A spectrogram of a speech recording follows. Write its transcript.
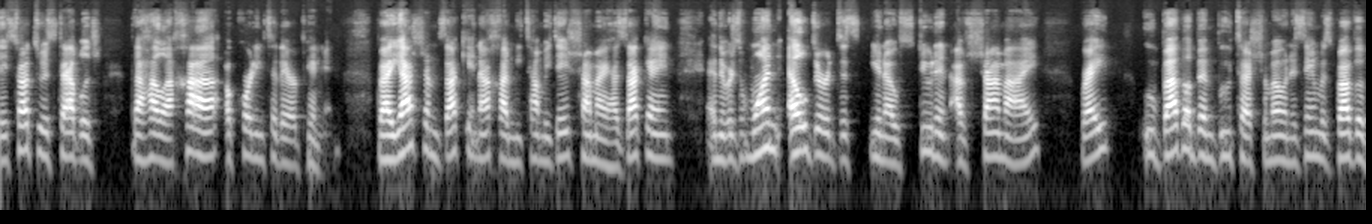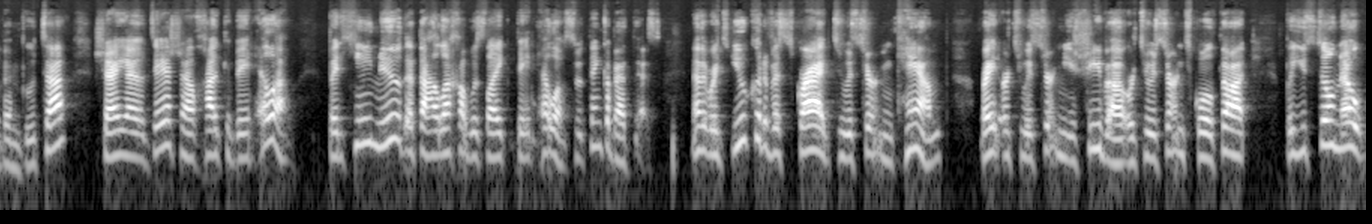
they sought to establish the halacha according to their opinion. And there was one elder, you know, student of Shammai, right? Ubaba ben Buta Shimon. His name was Baba ben Buta. But he knew that the halacha was like Beit Hillel. So think about this. In other words, you could have ascribed to a certain camp, right, or to a certain yeshiva, or to a certain school of thought, but you still know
